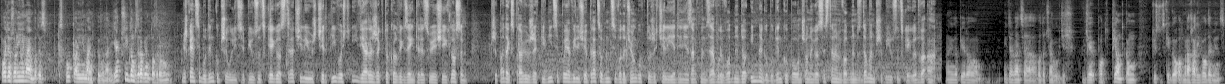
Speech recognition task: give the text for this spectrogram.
powiedział, że oni nie mają, bo to jest spółka, oni nie mają wpływu na nich. Jak przyjdą, zrobią, to zrobią. Mieszkańcy budynku przy ulicy Piłsudskiego stracili już cierpliwość i wiarę, że ktokolwiek zainteresuje się ich losem. Przypadek sprawił, że w piwnicy pojawili się pracownicy wodociągów, którzy chcieli jedynie zamknąć zawór wodny do innego budynku połączonego systemem wodnym z domem przy Piłsudskiego 2A. No i dopiero interwencja wodociągu gdzieś, gdzie pod piątką Piłsudskiego odmrażali wodę, więc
